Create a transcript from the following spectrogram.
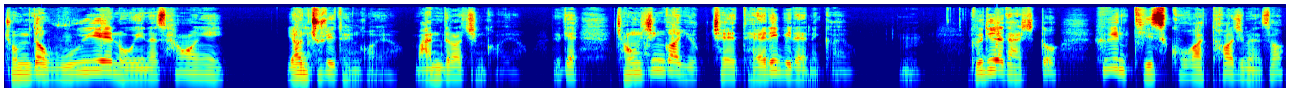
좀 더 우위에 놓이는 상황이 연출이 된 거예요. 만들어진 거예요. 이렇게 정신과 육체의 대립이라니까요. 음. 그 뒤에 다시 또 흑인 디스코가 터지면서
